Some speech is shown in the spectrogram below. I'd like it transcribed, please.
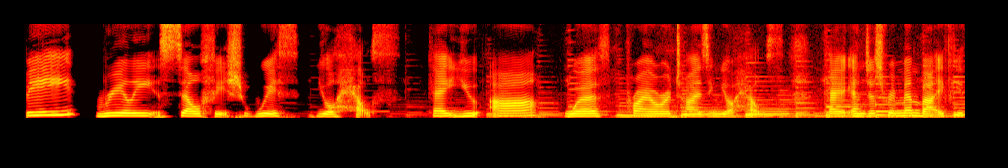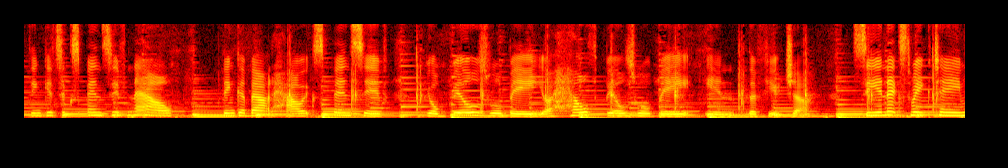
Be really selfish with your health. Okay, you are worth prioritizing your health. Okay, and just remember if you think it's expensive now, Think about how expensive your bills will be, your health bills will be in the future. See you next week, team.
